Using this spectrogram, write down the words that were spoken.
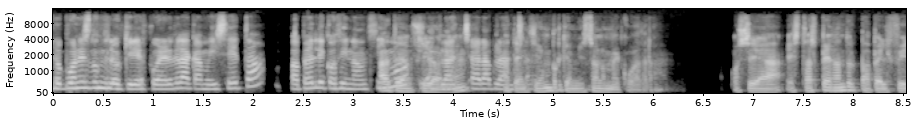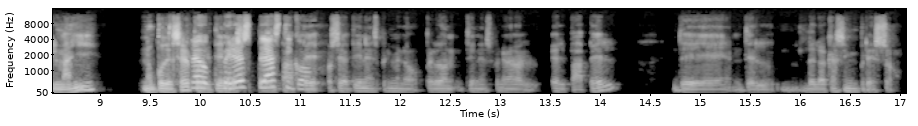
lo pones donde lo quieres poner de la camiseta, papel de cocina encima y a ¿eh? planchar, a planchar. Atención porque a mí eso no me cuadra. O sea, estás pegando el papel film allí. No puede ser Claro, porque pero es plástico. papel- o sea, tienes primero, perdón, tienes primero el, el papel de, del- de lo que has impreso.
